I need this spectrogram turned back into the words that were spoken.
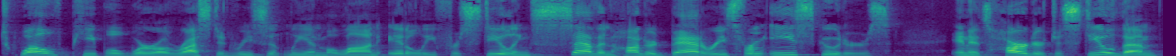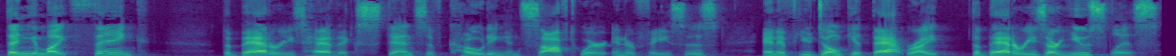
12 people were arrested recently in Milan, Italy for stealing 700 batteries from e scooters and it's harder to steal them than you might think. The batteries have extensive coding and software interfaces, and if you don't get that right, the batteries are useless.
